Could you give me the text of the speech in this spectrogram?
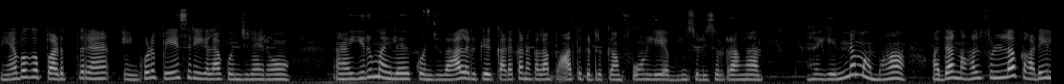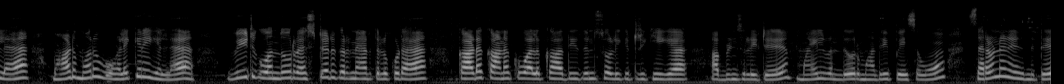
ஞாபகப்படுத்துகிறேன் என் கூட பேசுகிறீங்களா கொஞ்ச நேரம்? இருமையில் கொஞ்சம் வேலை இருக்குது கடை கணக்கெல்லாம் பார்த்துக்கிட்டு இருக்கேன் ஃபோன்லேயே அப்படின்னு சொல்லி சொல்கிறாங்க என்னம்மாம்மா அதான் நாள் ஃபுல்லாக கடையில் மாடு மாடு உழைக்கிறீங்கல்ல வீட்டுக்கு வந்தும் ரெஸ்ட் எடுக்கிற நேரத்தில் கூட கடை கணக்கு வழக்கு அது இதுன்னு சொல்லிக்கிட்டு இருக்கீங்க அப்படின்னு சொல்லிட்டு மயில் வந்து ஒரு மாதிரி பேசவும் சரவணன் இருந்துட்டு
